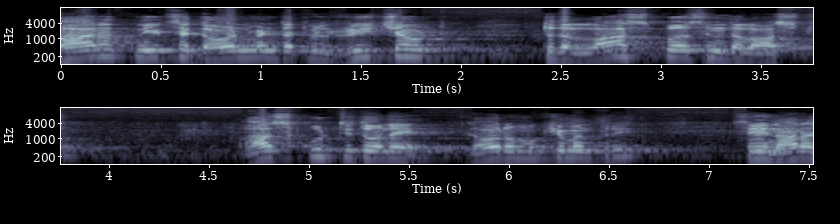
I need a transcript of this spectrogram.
Bharat needs a government that will reach out to the last person the last ఆ స్ఫూర్తితోనే గౌరవ ముఖ్యమంత్రి శ్రీ నారా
